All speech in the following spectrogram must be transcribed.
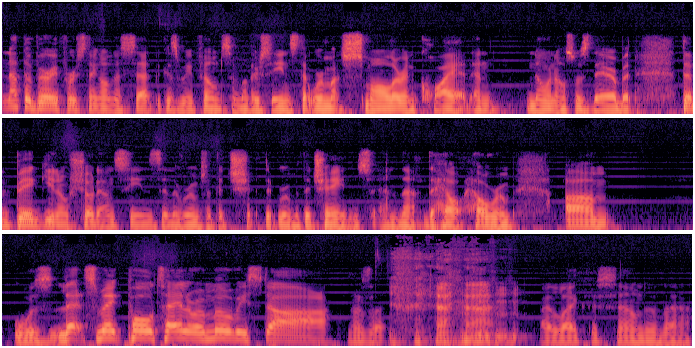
not the very first thing on the set because we filmed some other scenes that were much smaller and quiet and no one else was there. But the big, you know, showdown scenes in the rooms with the ch- the room with the chains and the, the hell hell room. Um, was let's make Paul Taylor a movie star. And I was like, I like the sound of that.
